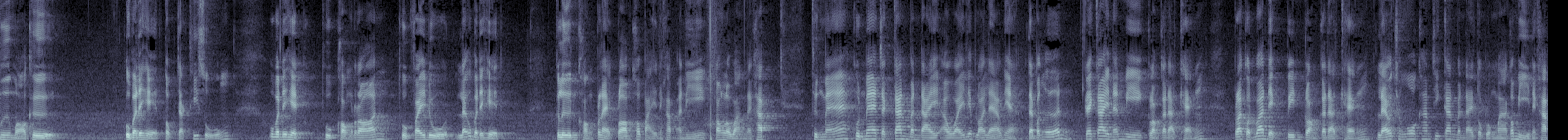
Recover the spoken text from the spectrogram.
มือหมอคือ อุบัติเหตุตกจากที่สูง อุบัติเหตุถูกของร้อน ถูกไฟดูด และอุบัติเหตุกลืนของแปลกปลอมเข้าไปนะครับ อันนี้ต้องระวังนะครับ ถึงแม้คุณแม่จะกั้นบันไดเอาไว้เรียบร้อยแล้วเนี่ย แต่บังเอิญใกล้ ๆ นั้นมีกล่องกระดาษแข็ง ปรากฏว่าเด็กปีนกล่องกระดาษแข็ง แล้วชะโงกข้ามที่กั้นบันไดตกลงมาก็มีนะครับ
